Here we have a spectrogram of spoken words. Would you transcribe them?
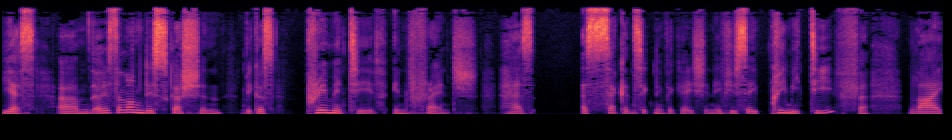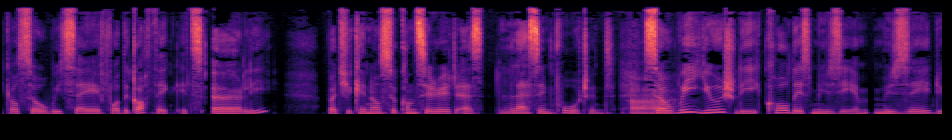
yes. Um, there is a long discussion because primitive in French has a second signification. If you say primitif, like also we say for the Gothic, it's early, but you can also consider it as less important. So we usually call this museum Musée du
